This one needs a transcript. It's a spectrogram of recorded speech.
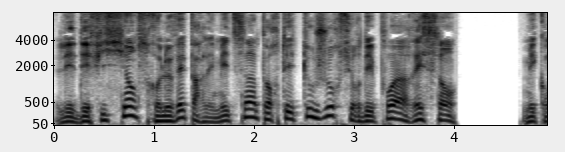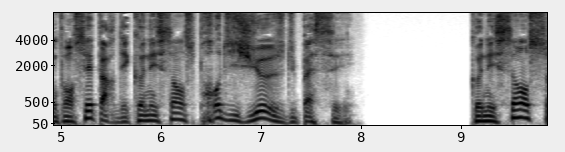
Les déficiences relevées par les médecins portaient toujours sur des points récents, mais compensées par des connaissances prodigieuses du passé. Connaissances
